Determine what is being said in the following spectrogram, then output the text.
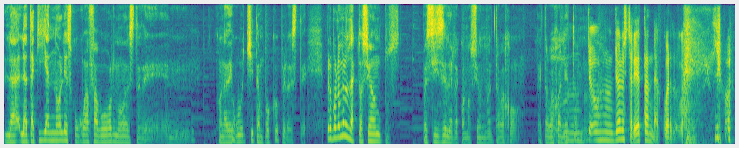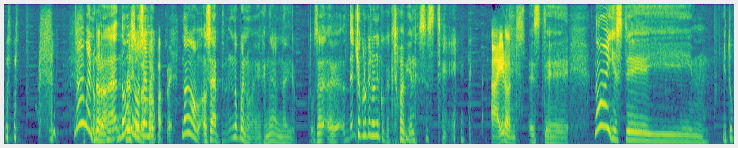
La, la taquilla no les jugó a favor, ¿no? Este, de, en- con la de Gucci tampoco, pero este, pero por lo menos la actuación, pues, pues sí se le reconoció, ¿no? El trabajo, el trabajo a Leto, ¿no? Mm, Yo, yo no estaría tan de acuerdo, güey. Yo- no, bueno, no, pero, ah, no, no digo, o sea, papel. No, o sea, no, bueno, en general nadie. O sea, eh, de hecho creo que el único que actúa bien es este. Irons. Este. No, y este. Y. Y tu,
